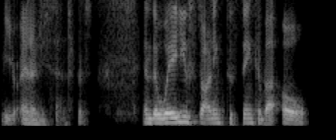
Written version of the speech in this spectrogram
your energy centers. And the way you're starting to think about, oh,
